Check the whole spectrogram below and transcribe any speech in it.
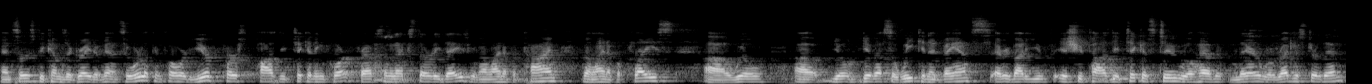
And so this becomes a great event. So we're looking forward to your first positive ticketing court, perhaps in the next 30 days. We're going to line up a time, we're going to line up a place. Uh, we'll uh, you'll give us a week in advance. Everybody you've issued positive tickets to, we'll have it there. We'll register them,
